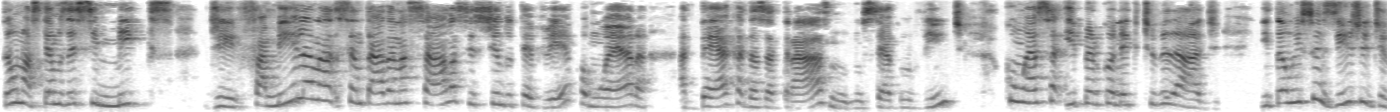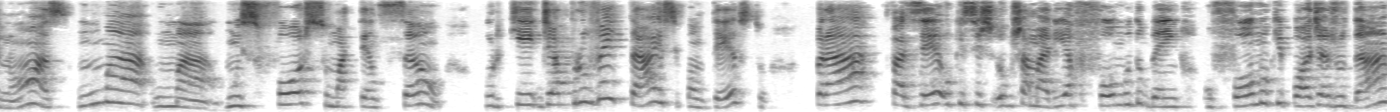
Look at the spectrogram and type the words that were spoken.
Então, nós temos esse mix de família na, sentada na sala assistindo TV, como era há décadas atrás, no, no século XX, com essa hiperconectividade. Então, isso exige de nós uma, uma, um esforço, uma atenção, porque de aproveitar esse contexto para fazer o que se eu chamaria fomo do bem, o fomo que pode ajudar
